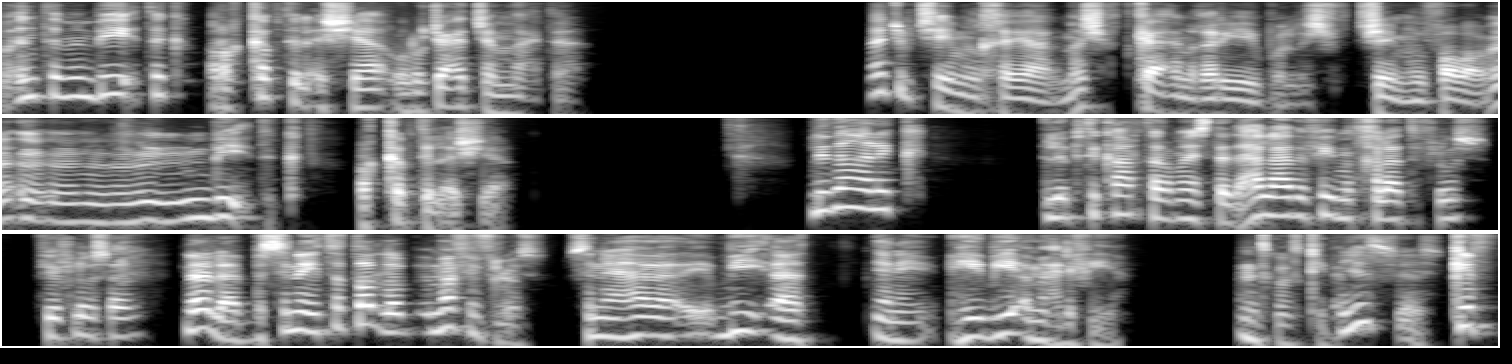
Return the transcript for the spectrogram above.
فأنت من بيئتك ركبت الأشياء ورجعت جمعتها. ما جبت شيء من الخيال ما شفت كائن غريب ولا شفت شيء من الفضاء. من بيئتك ركبت الأشياء. لذلك الابتكار ترى ما يستدعي. هل هذا فيه مدخلات فلوس؟ في فلوس هذا؟ لا لا بس انه يتطلب ما في فلوس بس إنها بيئة يعني هي بيئة معرفية. أنت قلت كذا. yes yes. كيف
